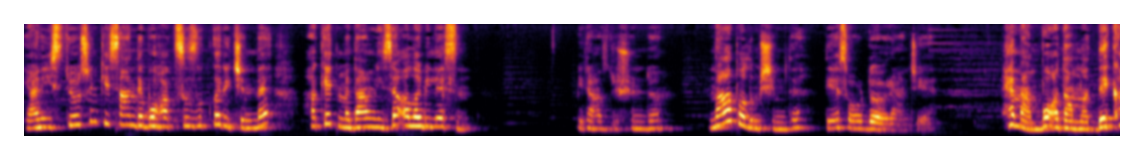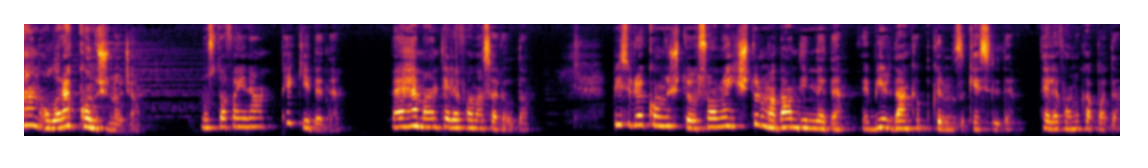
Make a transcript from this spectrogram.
Yani istiyorsun ki sen de bu haksızlıklar içinde hak etmeden vize alabilesin. Biraz düşündü. Ne yapalım şimdi diye sordu öğrenciye. Hemen bu adamla dekan olarak konuşun hocam. Mustafa İnan peki dedi ve hemen telefona sarıldı. Bir süre konuştu sonra hiç durmadan dinledi ve birden kıpkırmızı kesildi. Telefonu kapadı.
